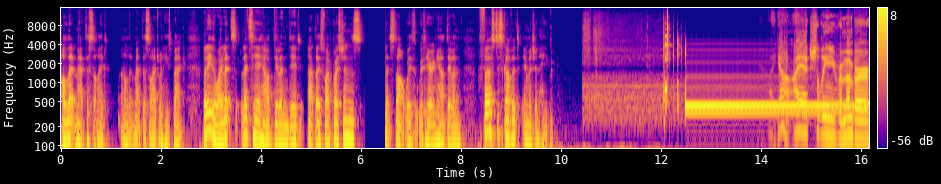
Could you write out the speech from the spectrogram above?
I'll let Matt decide. I'll let Matt decide when he's back. But either way, let's let's hear how Dylan did at those five questions. Let's start with with hearing how Dylan first discovered Imogen Heap. Yeah, I actually remember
